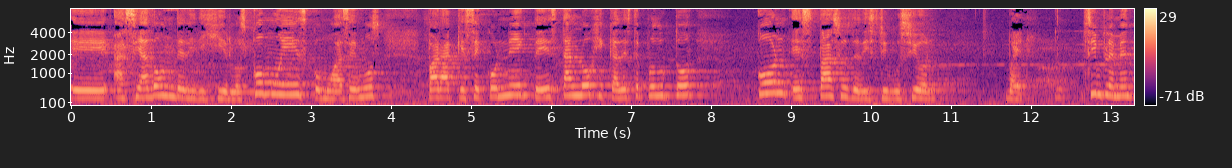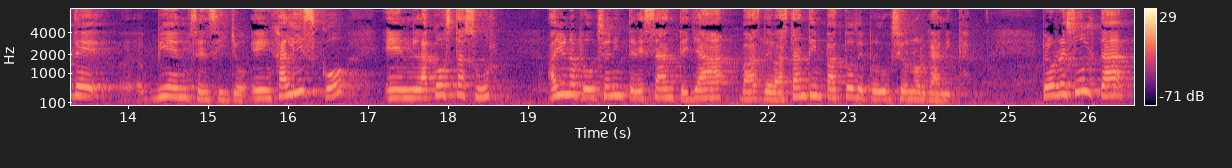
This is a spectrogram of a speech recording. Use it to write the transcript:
eh, hacia dónde dirigirlos, cómo es, cómo hacemos para que se conecte esta lógica de este productor con espacios de distribución. Bueno, simplemente eh, bien sencillo. En Jalisco, en la costa sur, hay una producción interesante, ya de bastante impacto de producción orgánica. Pero resulta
